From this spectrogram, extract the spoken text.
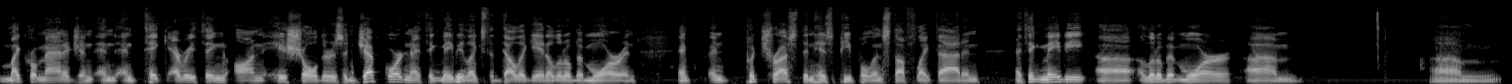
micromanage and, and and take everything on his shoulders. And Jeff Gorton, I think, maybe likes to delegate a little bit more and and and put trust in his people and stuff like that. And I think maybe uh, a little bit more um, um,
